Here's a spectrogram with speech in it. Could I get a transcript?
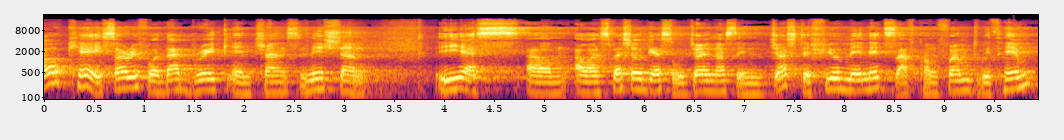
Okay, sorry for that break in transmission. Yes, um, our special guest will join us in just a few minutes. I've confirmed with him.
